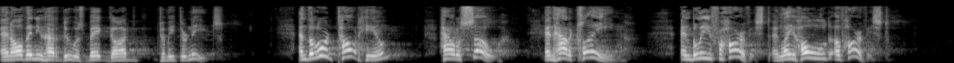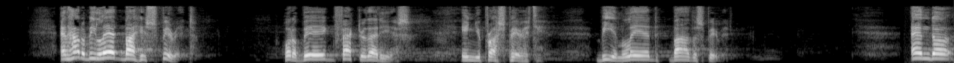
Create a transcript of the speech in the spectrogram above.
and all they knew how to do was beg God to meet their needs. And the Lord taught him how to sow and how to claim and believe for harvest and lay hold of harvest and how to be led by His Spirit. What a big factor that is in your prosperity. Being led by the Spirit. And uh,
